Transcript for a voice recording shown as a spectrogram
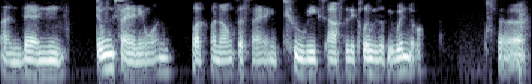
and then don't sign anyone, but announce a signing two weeks after the close of the window. It's an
